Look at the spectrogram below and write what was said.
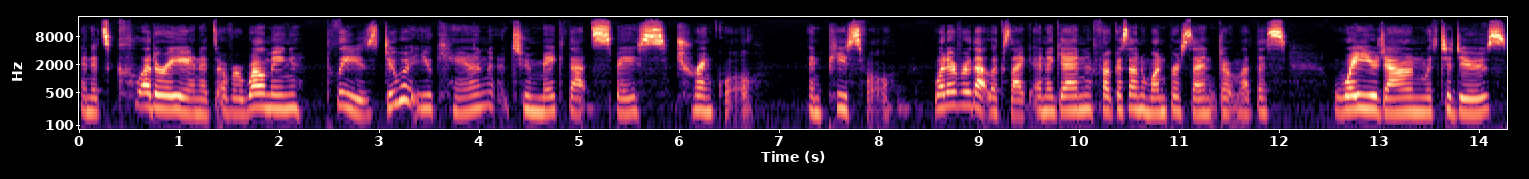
and it's cluttery and it's overwhelming, please do what you can to make that space tranquil and peaceful, whatever that looks like. And again, focus on 1%. Don't let this weigh you down with to dos.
